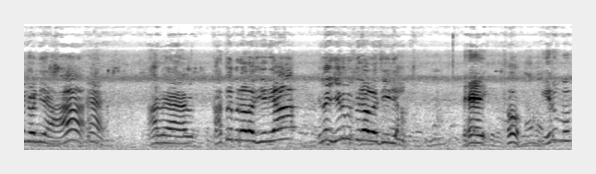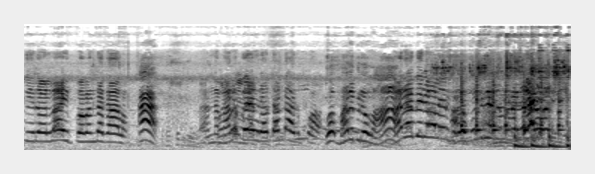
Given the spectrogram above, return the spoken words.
கல்யாணம் சொன்னியா? அது கத்த பிரால சீரியா? இல்ல இரும்பு டேய், ஓ. இரும்பு பீரோலாம் இப்ப வந்த காலம். அந்த மரபேரோ தாண்டா அதுப்போ ஓ மரபிரோவா மரபீரோல இருக்கு.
